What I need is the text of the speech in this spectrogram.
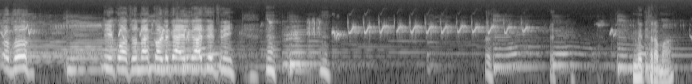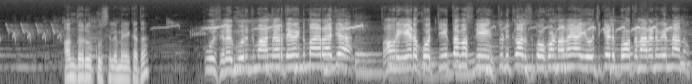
ప్రభు నీకోసం నా కళ్ళు కాయలు కాచేసినాయి మిత్రమా అందరూ కుశలమే కదా? కుశలం గురించి మాట్లాడతావేంటి మహారాజా? తమరు ఈడకొచ్చి తమ స్నేహితుడిని కలుసుకోకుండానే అయోధ్యకి వెళ్ళిపోతున్నారని విన్నాను.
